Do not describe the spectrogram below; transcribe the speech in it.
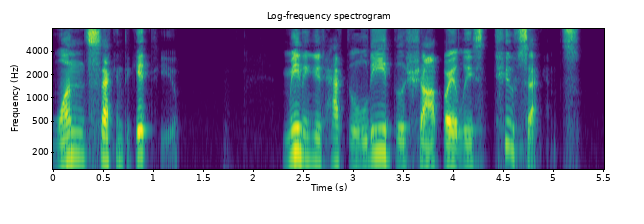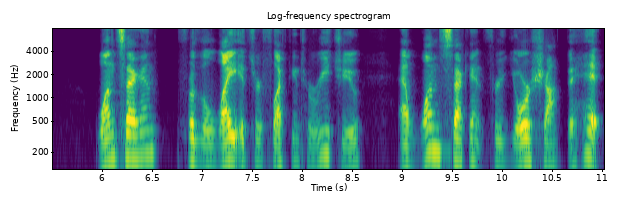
one second to get to you. Meaning you'd have to lead the shot by at least two seconds one second for the light it's reflecting to reach you, and one second for your shot to hit.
